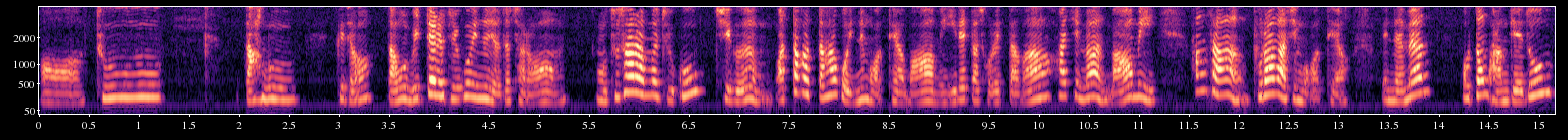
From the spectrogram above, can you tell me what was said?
어, 두 나무 그죠? 나무 밑대를 들고 있는 여자처럼 어, 두 사람을 두고 지금 왔다 갔다 하고 있는 것 같아요. 마음이 이랬다 저랬다가 하지만 마음이 항상 불안하신 것 같아요. 왜냐면 어떤 관계도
